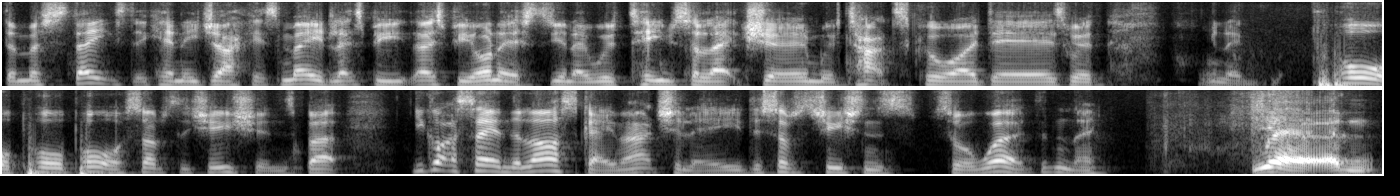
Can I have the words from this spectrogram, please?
the mistakes that Kenny Jackett's made. Let's be let's be honest. You know, with team selection, with tactical ideas, with you know, poor, poor, poor substitutions. But you got to say, in the last game, actually, the substitutions sort of worked, didn't they? Yeah, and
